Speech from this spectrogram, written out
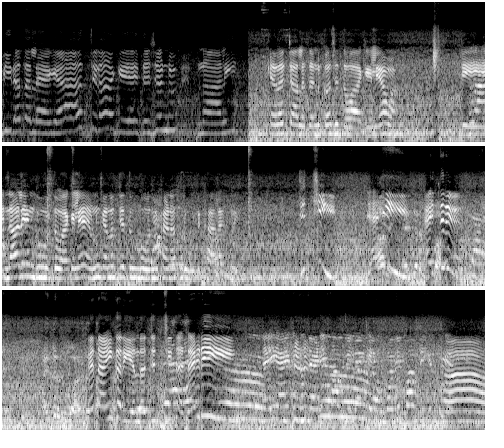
ਵੀਰਾ ਤਾਂ ਲੈ ਗਿਆ ਚੜਾ ਕੇ ਜਸ਼ਨ ਨੂੰ ਨਾਲ ਹੀ। ਕਹਿੰਦਾ ਚੱਲ ਤੈਨੂੰ ਕੁਛ ਦਵਾ ਕੇ ਲਿਆਵਾਂ। ਤੇ ਨਾਲੇ ਅੰਗੂਰ ਦਵਾ ਕੇ ਲਿਆਇਆ ਉਹਨੂੰ ਕਹਿੰਦਾ ਜੇ ਤੂੰ ਹੋਰ ਨਹੀਂ ਖਾਣਾ ਫਰੂਟ ਖਾ ਲੈ ਕੋਈ। ਚਿੱਚੀ ਡੈਡੀ ਇੱਧਰ ਇੱਧਰ। ਦੁਆ ਇਹ ਤਾਂ ਹੀ ਕਰੀ ਜਾਂਦਾ ਚਿੱਚੀ ਤਾਂ ਡੈਡੀ। ਨਹੀਂ ਆਏ ਕਿ ਡੈਡੀ ਭਾਬੀ ਲੈ ਕੇ ਆਉਂਦਾ ਵੀ ਭਾਬੀ ਕਿੱਥੇ ਹਾਂ।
